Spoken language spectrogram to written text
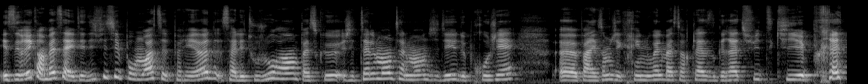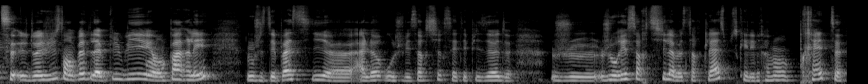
Et c'est vrai qu'en fait ça a été difficile pour moi cette période, ça l'est toujours, hein, parce que j'ai tellement, tellement d'idées, de projets. Par exemple, j'ai créé une nouvelle masterclass gratuite qui est prête, je dois juste en fait la et en parler. Donc je sais pas si euh, à l'heure où je vais sortir cet épisode, j'aurai sorti la masterclass, puisqu'elle est vraiment prête.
